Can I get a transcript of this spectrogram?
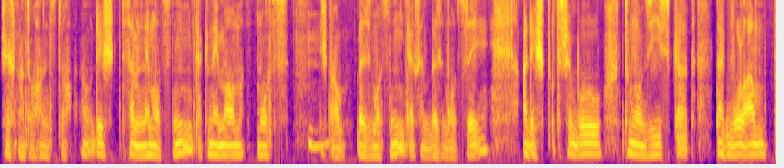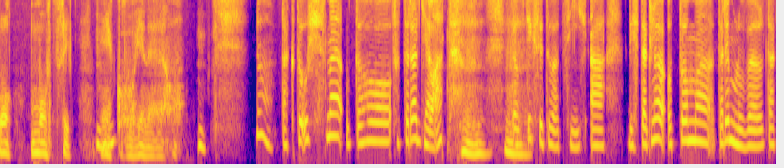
Všechno tohle. No, když jsem nemocný, tak nemám moc. Mm-hmm. Když mám bezmocný, tak jsem bez moci. A když potřebuju tu moc získat, tak volám po moci mm-hmm. někoho jiného. Mm. No, tak to už jsme u toho, co teda dělat hmm. v těch situacích. A když takhle o tom tady mluvil, tak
